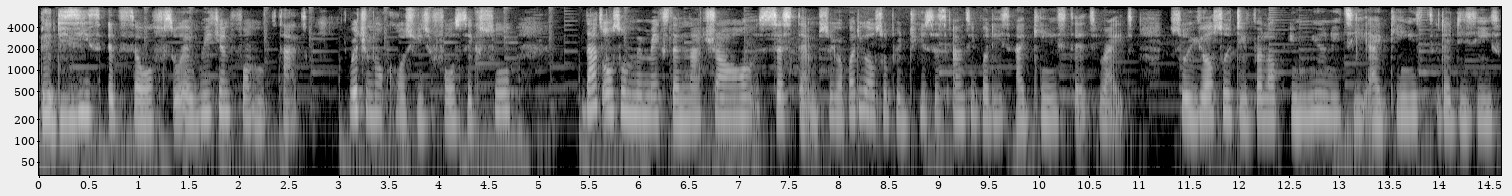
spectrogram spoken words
the disease itself. So, a weakened form of that, which will not cause you to fall sick. So, that also mimics the natural system. So, your body also produces antibodies against it, right? So, you also develop immunity against the disease.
